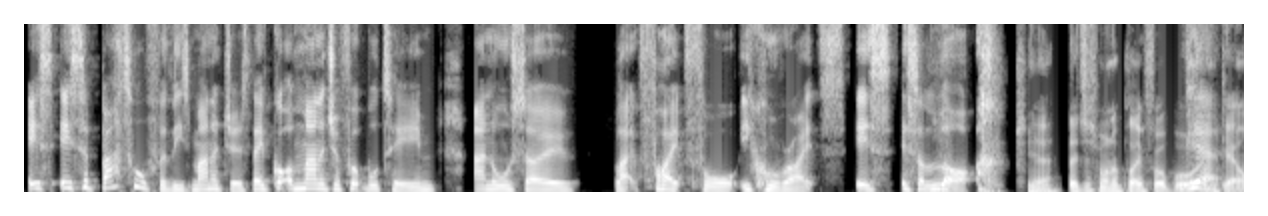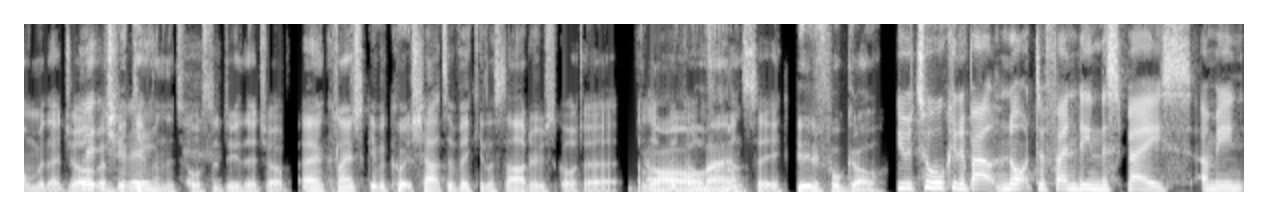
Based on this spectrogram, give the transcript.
it's it's a battle for these managers. They've got to manage a football team and also like fight for equal rights. It's it's a lot. Yeah, they just want to play football Yeah, and get on with their job and be given the tools to do their job. And can I just give a quick shout to Vicky Losada who scored a, a lovely Oh, goal for man. Man City. Beautiful goal. You were talking about not defending the space. I mean,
